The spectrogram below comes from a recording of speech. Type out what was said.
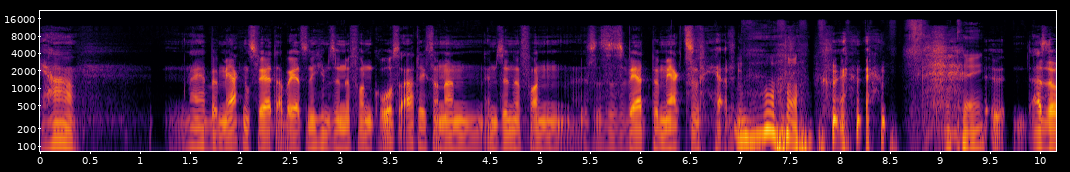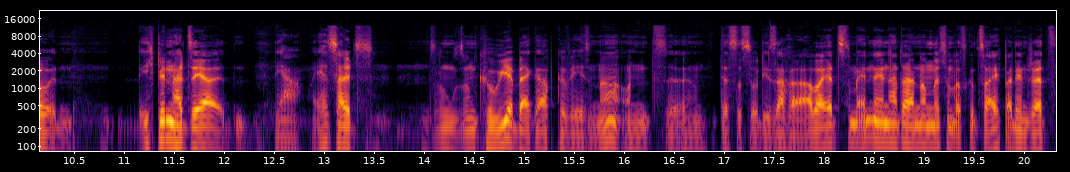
ja, naja, bemerkenswert, aber jetzt nicht im Sinne von großartig, sondern im Sinne von, es ist es wert, bemerkt zu werden. okay. Also, ich bin halt sehr, ja, er ist halt so, so ein Career-Backup gewesen, ne? Und äh, das ist so die Sache. Aber jetzt zum Ende hin hat er noch ein bisschen was gezeigt bei den Jets.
